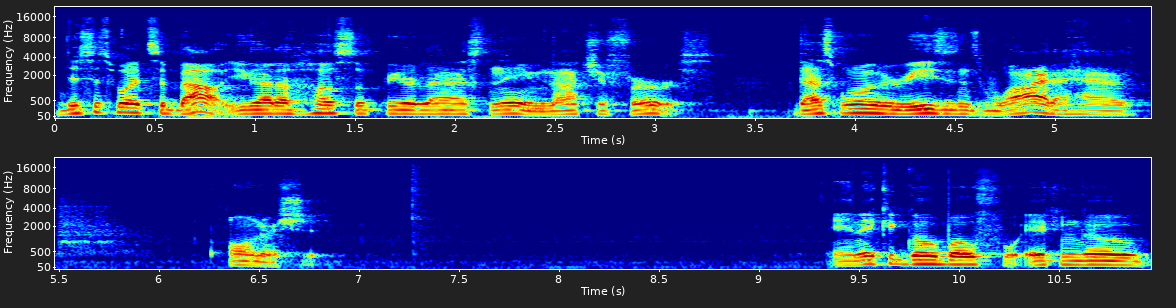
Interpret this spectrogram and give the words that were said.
this is what it's about. You got to hustle for your last name, not your first. That's one of the reasons why to have ownership. And it could go both it can go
